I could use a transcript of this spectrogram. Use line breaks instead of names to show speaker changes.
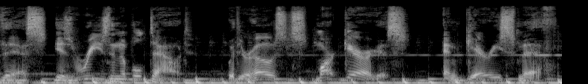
This is Reasonable Doubt with your hosts, Mark Garrigus and Gary Smith.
